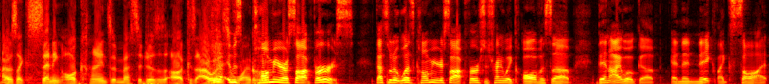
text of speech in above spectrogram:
I was like sending all kinds of messages because I Yeah, was. it was wide awake. Kamiar saw it first. That's what it was. Kamiar saw it first and was trying to wake all of us up. Then I woke up, and then Nick like saw it,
